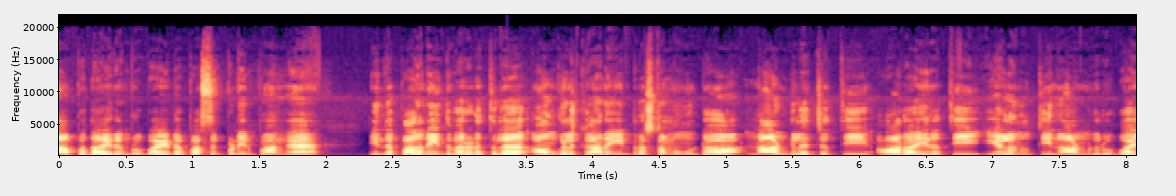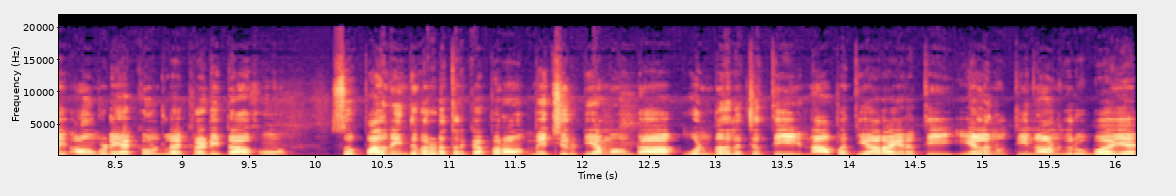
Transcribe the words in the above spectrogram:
நாற்பதாயிரம் ரூபாய் டெபாசிட் பண்ணியிருப்பாங்க இந்த பதினைந்து வருடத்தில் அவங்களுக்கான இன்ட்ரெஸ்ட் அமௌண்ட்டாக நான்கு லட்சத்தி ஆறாயிரத்தி எழுநூற்றி நான்கு ரூபாய் அவங்களுடைய அக்கௌண்ட்டில் க்ரெடிட் ஆகும். ஸோ பதினைந்து வருடத்திற்கு அப்புறம் மெச்சூரிட்டி அமௌண்ட்டாக ஒன்பது லட்சத்தி நாற்பத்தி ஆறாயிரத்தி எழுநூற்றி நான்கு ரூபாயை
